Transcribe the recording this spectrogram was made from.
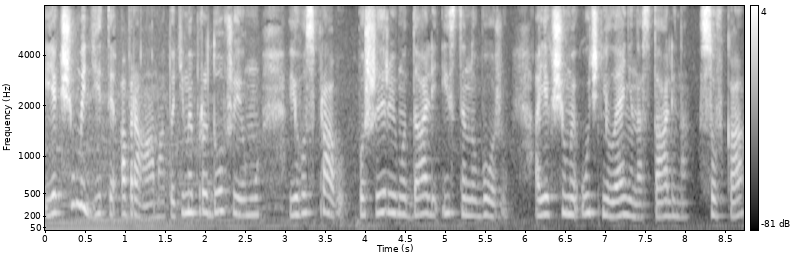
І якщо ми діти Авраама, тоді ми продовжуємо його справу, поширюємо далі істину Божу. А якщо ми учні Леніна, Сталіна, Совка,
